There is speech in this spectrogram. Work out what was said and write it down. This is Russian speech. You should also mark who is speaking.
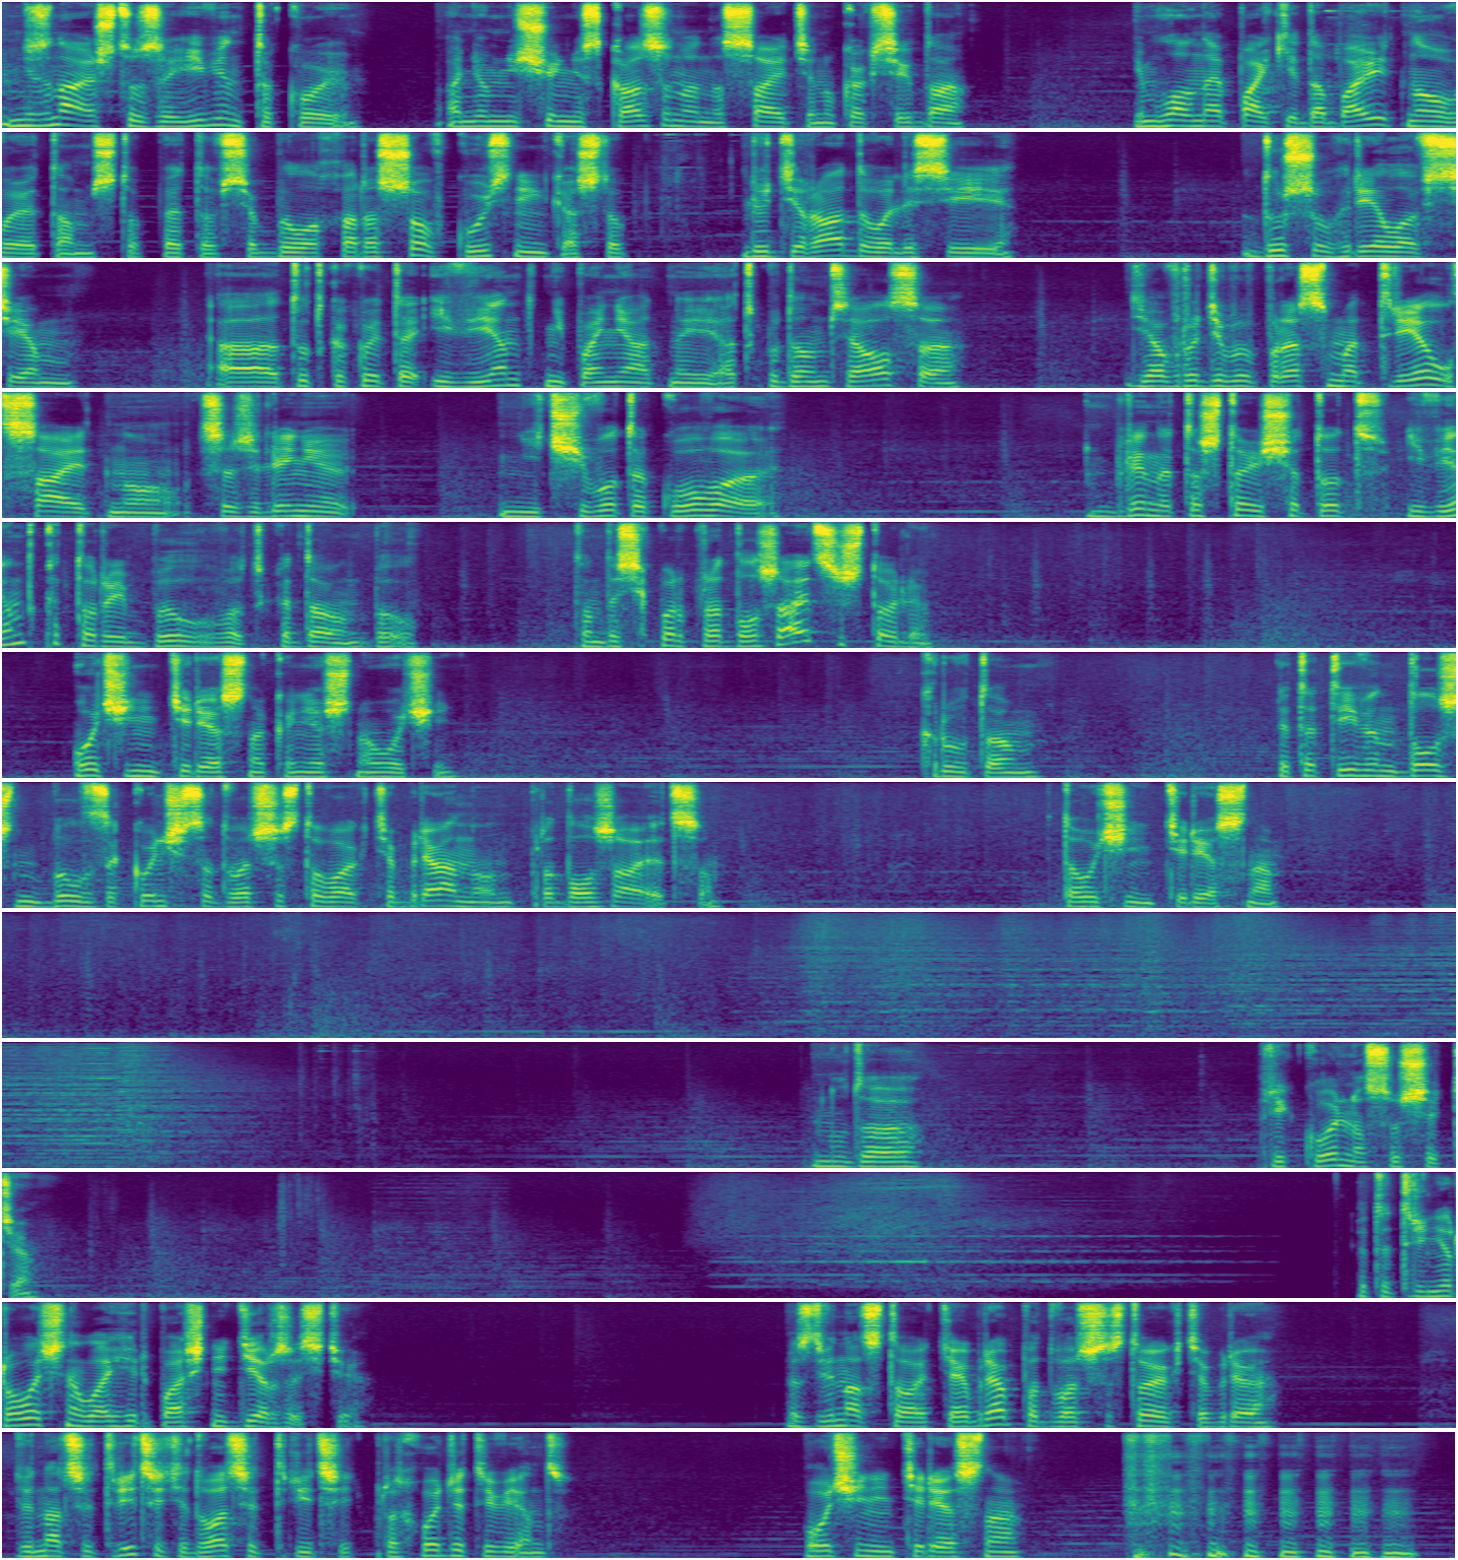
Speaker 1: Не знаю, что за ивент такой. О нем ничего не сказано на сайте, ну как всегда. Им главное паки добавить новые там, чтобы это все было хорошо, вкусненько, чтобы люди радовались и душу грело всем. А тут какой-то ивент непонятный, откуда он взялся. Я вроде бы просмотрел сайт, но, к сожалению, ничего такого. Блин, это что, еще тот ивент, который был, вот, когда он был? Он до сих пор продолжается, что ли? Очень интересно, конечно, очень. Круто. Этот ивент должен был закончиться 26 октября, но он продолжается. Это очень интересно. Ну да. Прикольно, слушайте. Это тренировочный лагерь башни дерзости. С 12 октября по 26 октября. 12.30 и 20.30 проходит ивент. Очень интересно.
